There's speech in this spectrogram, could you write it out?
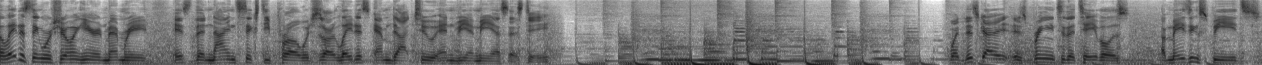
The latest thing we're showing here in memory is the 960 Pro, which is our latest M.2 NVMe SSD. What this guy is bringing to the table is amazing speeds,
